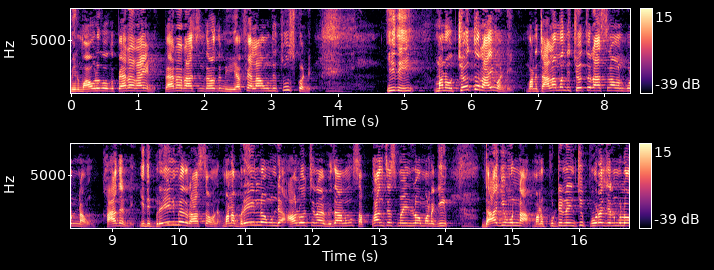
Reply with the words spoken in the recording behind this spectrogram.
మీరు మామూలుగా ఒక పేరా రాయండి. పేరా రాసిన తర్వాత మీ ఎఫ్ ఎలా ఉంది చూసుకోండి. ఇది మనం చేతు రాయవండి. మనం చాలామంది చేతు రాస్తున్నాం అనుకుంటున్నాం. కాదండి. ఇది బ్రెయిన్ మీద రాస్తామండి మన బ్రెయిన్లో ఉండే ఆలోచన విధానం సబ్కాన్షియస్ మైండ్లో మనకి దాగి ఉన్న మన పుట్టిన నుంచి పూర్వజన్మలో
